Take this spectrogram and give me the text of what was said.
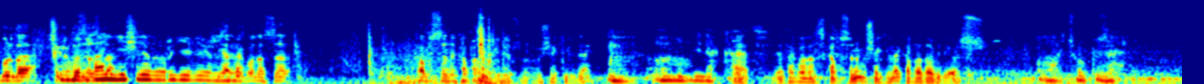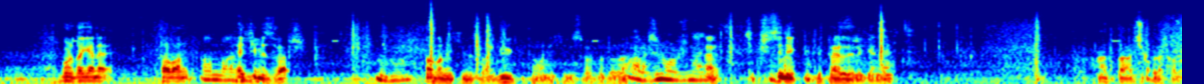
Burada Kırmızıdan çıktığımızda yeşile doğru geliyoruz. yatak odası kapısını kapatabiliyorsunuz bu şekilde. Aa, bir dakika. Evet, yatak odası kapısını bu şekilde kapatabiliyoruz. Aa, çok güzel. Burada gene tavan Tam abi. hekimiz var. Hı hı. Tavan hekimiz var. Büyük bir tavan hekimiz var burada Bu da. aracın orijinal Evet. çıkışı. Sineklikli perdeli gene. Evet. Hatta açık bırakalım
